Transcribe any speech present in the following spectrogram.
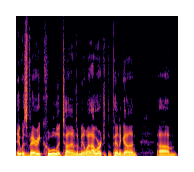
it was very cool at times. I mean, when I worked at the Pentagon, um,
